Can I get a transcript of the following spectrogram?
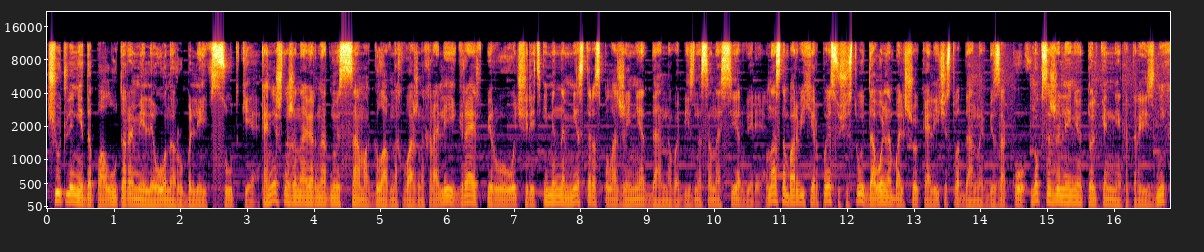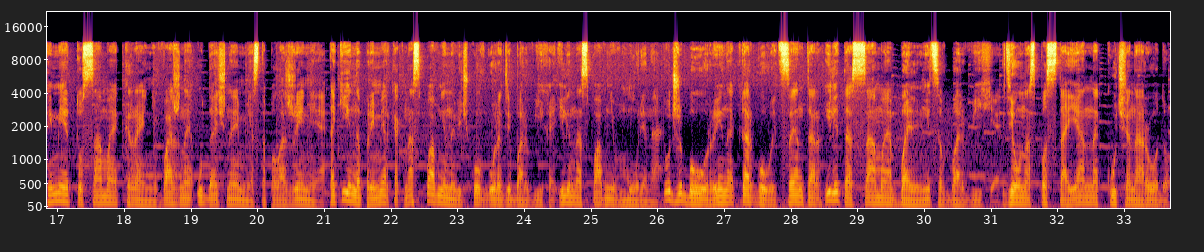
чуть ли не до полутора миллиона миллиона рублей в сутки. Конечно же, наверное, одну из самых главных важных ролей играет в первую очередь именно место расположения данного бизнеса на сервере. У нас на Барвихе РП существует довольно большое количество данных безаков, но, к сожалению, только некоторые из них имеют то самое крайне важное удачное местоположение. Такие, например, как на спавне новичков в городе Барвиха или на спавне в Мурино, тот же БУ рынок, торговый центр или та самая больница в Барвихе, где у нас постоянно куча народу.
